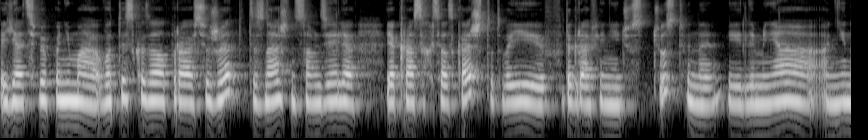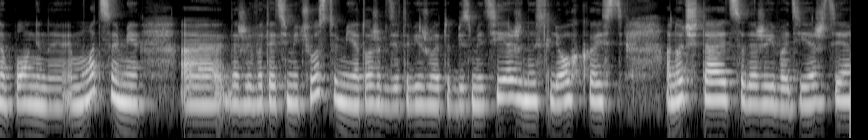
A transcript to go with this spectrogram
Я тебя понимаю. Вот ты сказала про сюжет, ты знаешь, на самом деле, я как раз и хотела сказать, что твои фотографии, они чувственные, и для меня они наполнены эмоциями, даже вот этими чувствами я тоже где-то вижу эту безмятежность, легкость. Оно читается даже и в одежде,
